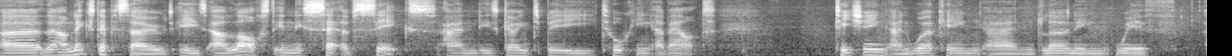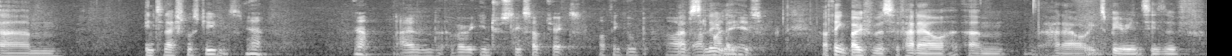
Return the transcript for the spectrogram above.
Uh, the, our next episode is our last in this set of six, and is going to be talking about teaching and working and learning with um, international students. Yeah. Yeah, and a very interesting subject. I think it'll, be- I, I Absolutely. find it is. I think both of us have had our um, had our experiences of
